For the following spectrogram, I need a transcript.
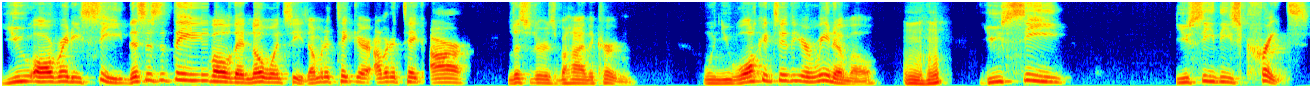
you already see this is the thing, Mo, that no one sees. I'm gonna take care, I'm gonna take our listeners behind the curtain. When you walk into the arena, Mo, Mhm. you see you see these crates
